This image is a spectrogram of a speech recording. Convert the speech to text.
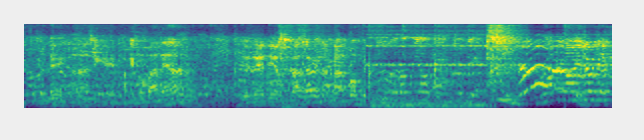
Galing, ah, sige. Pakibaba na yan. You ready ang cutter? Tandaan mo. Romeo and Juliet!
